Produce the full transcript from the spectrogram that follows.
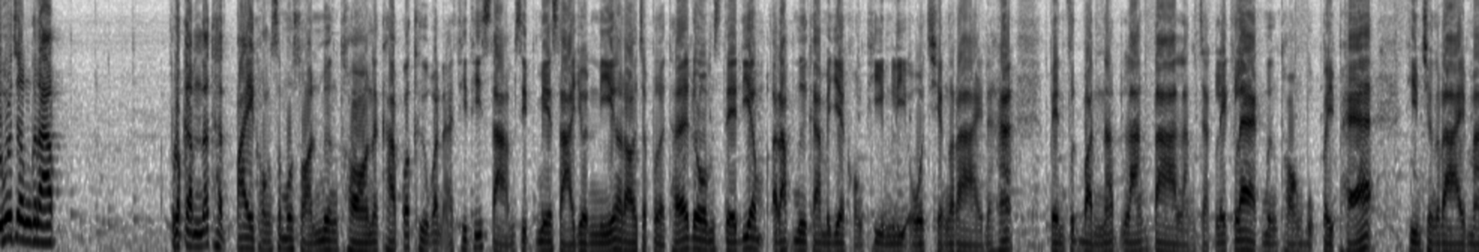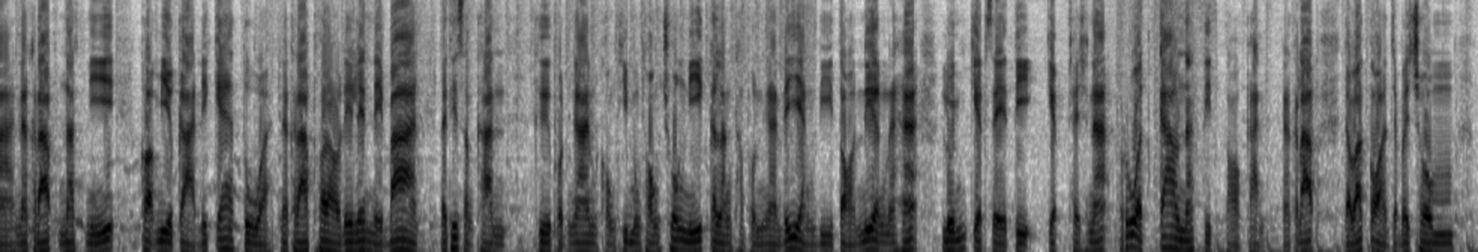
คุณผู้ชมครับ โปรแกรมนัดถัดไปของสโมสรเมืองทองนะครับ ก็คือวันอาทิตย์ที่ 30 เมษายนนี้ เราจะเปิดไทยโดมสเตเดียมรับมือการมาเยือนของทีมลีโอเชียงรายนะฮะ เป็นฟุตบอลนัดล้างตาหลังจากเล็กแรก เมืองทองบุกไปแพ้ ทีมเชียงรายมานะครับ นัดนี้ก็มีโอกาสได้แก้ตัวนะครับ เพราะเราได้เล่นในบ้านและที่สำคัญ คือผลงานของทีมเมืองทองช่วงนี้กำลังทำผลงานได้อย่างดีต่อเนื่องนะฮะลุ้นเก็บเสถิติเก็บชัยชนะรวด 9 นัดติดต่อกันนะครับ แต่ว่าก่อนจะไปชม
